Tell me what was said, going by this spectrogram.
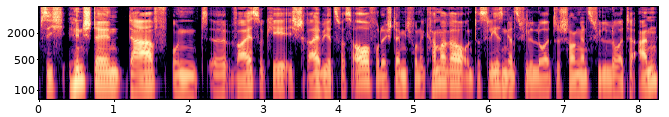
sich hinstellen darf und äh, weiß, okay, ich schreibe jetzt was auf oder ich stelle mich vor eine Kamera und das lesen ganz viele Leute, schauen ganz viele Leute an.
